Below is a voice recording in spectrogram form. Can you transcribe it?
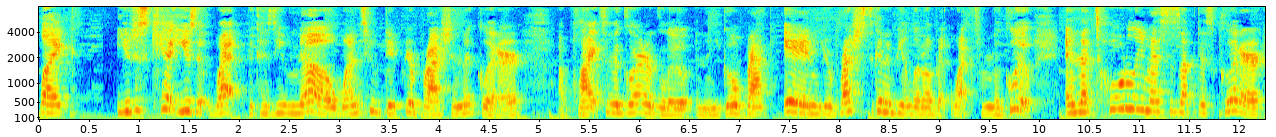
Like you just can't use it wet because you know once you dip your brush in the glitter, apply it to the glitter glue, and then you go back in, your brush is gonna be a little bit wet from the glue. And that totally messes up this glitter.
